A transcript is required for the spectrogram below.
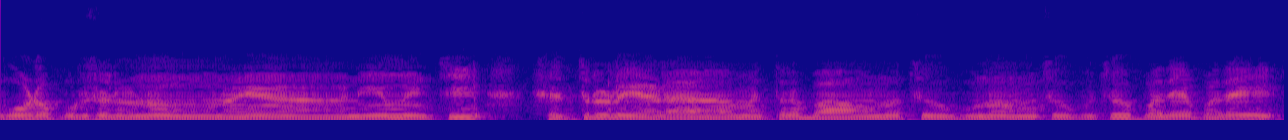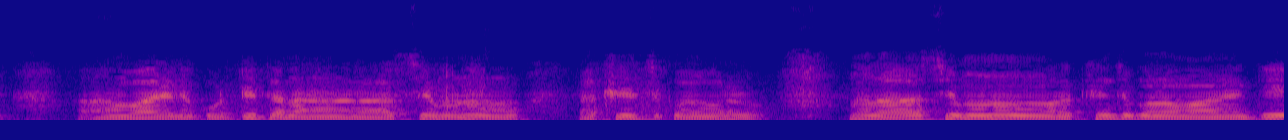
గూఢ పురుషులను నియమించి శత్రుల ఎడ మిత్రభావమును చూపును చూపుచూ పదే పదే వారిని కొట్టి తన రహస్యమును రక్షించుకోగలడు రహస్యమును రక్షించుకున్న వారికి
